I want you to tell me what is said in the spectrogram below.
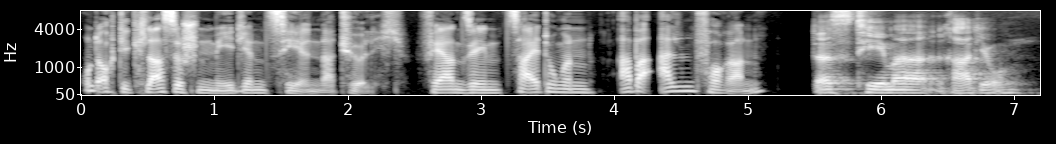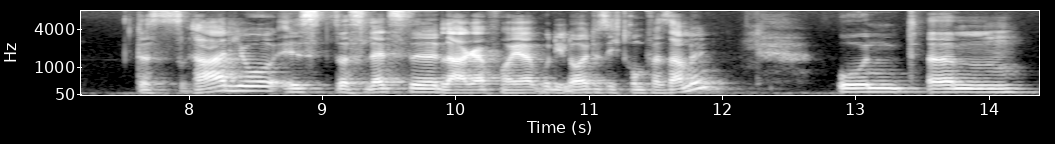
und auch die klassischen Medien zählen natürlich. Fernsehen, Zeitungen, aber allen voran das Thema Radio. Das Radio ist das letzte Lagerfeuer, wo die Leute sich drum versammeln. Und ähm,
